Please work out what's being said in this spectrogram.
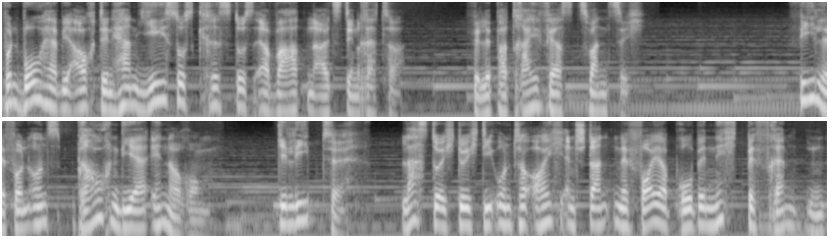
von woher wir auch den Herrn Jesus Christus erwarten als den Retter. Philippa 3, Vers 20. Viele von uns brauchen die Erinnerung. Geliebte, lasst euch durch die unter euch entstandene Feuerprobe nicht befremden,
